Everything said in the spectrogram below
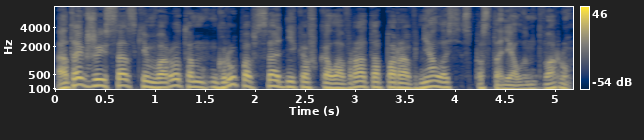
а также и садским воротам, группа всадников Калаврата поравнялась с постоялым двором.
